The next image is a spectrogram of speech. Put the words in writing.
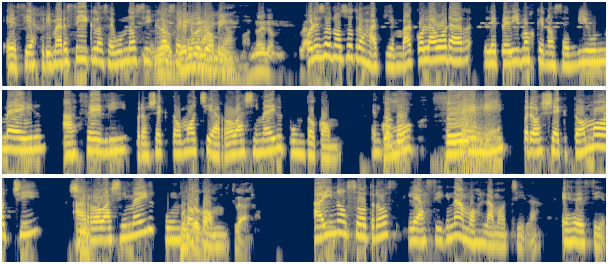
Eh, si es primer ciclo, segundo ciclo, Lo que no es lo secundario. mismo, no es lo mismo. claro. Por eso nosotros a quien va a colaborar le pedimos que nos envíe un mail a feliproyectomochi.gmail.com Entonces, ¿Cómo? Feli. feliproyectomochi.gmail.com punto com, Claro. Ahí nosotros le asignamos la mochila. Es decir,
